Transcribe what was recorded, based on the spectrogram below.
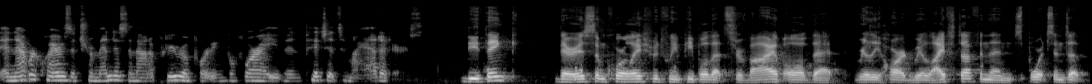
and that requires a tremendous amount of pre-reporting before i even pitch it to my editors do you think there is some correlation between people that survive all of that really hard real life stuff and then sports ends up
